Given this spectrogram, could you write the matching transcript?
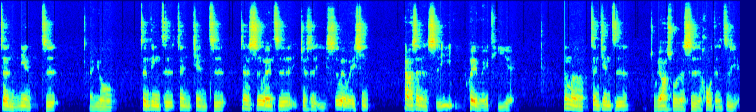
正念之，还有正定之、正见之、正思维之，就是以思维为性，大圣实义以慧为体也。那么正见之主要说的是后得智也。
